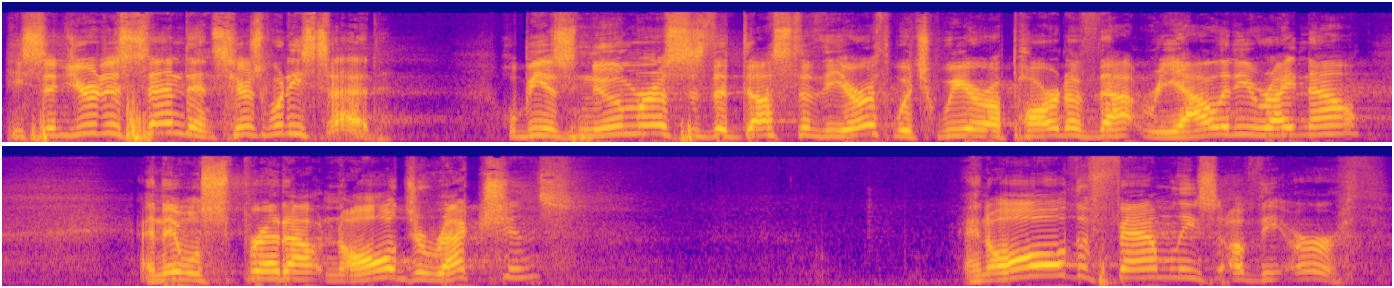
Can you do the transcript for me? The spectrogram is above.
He said, Your descendants, here's what he said, will be as numerous as the dust of the earth, which we are a part of that reality right now. And they will spread out in all directions. And all the families of the earth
